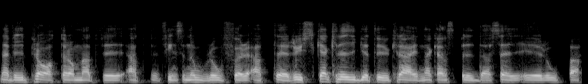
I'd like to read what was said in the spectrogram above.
när vi pratar om att, vi, att det finns en oro för att det ryska kriget i Ukraina kan sprida sig i Europa.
